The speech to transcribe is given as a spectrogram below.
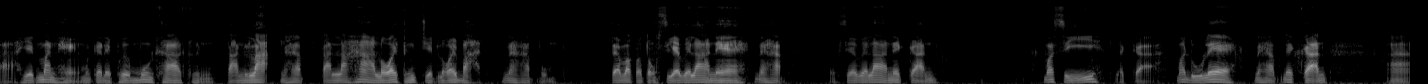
อ่าเห็ดมันแห้งมันก็ได้เพิ่มมูลค่าขึ้นตันละนะครับตันละ500ถึง700บาทนะครับผมแต่ว่าก็ต้องเสียเวลาแน่นะครับต้องเสียเวลาในการมาสีแล้วก็มาดูแลนะครับในการอ่า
